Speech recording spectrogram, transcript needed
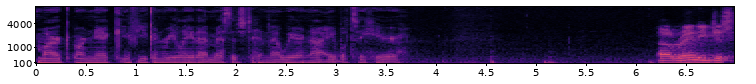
Mark or Nick, if you can relay that message to him that we are not able to hear. Uh, Randy just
